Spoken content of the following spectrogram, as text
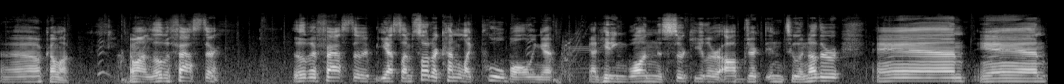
oh, come on. Come on, a little bit faster. A little bit faster. Yes, I'm sort of kind of like pool balling it and hitting one circular object into another. And, and,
